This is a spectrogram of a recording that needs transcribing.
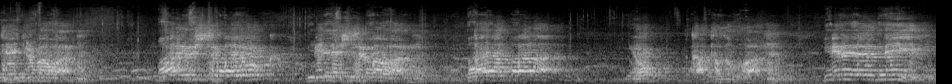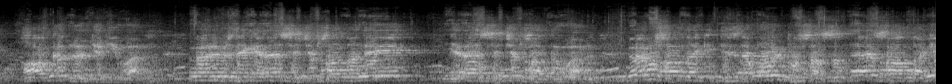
tecrübe var. Ayrıştırma yok, birleştirme var. Dayatma yok, katılım var. Birilerinin değil, halkın önceliği var. Önümüzde genel seçim sandığı değil, yerel seçim sandığı var. Ve bu sandığa gittiğinizde oy pusulasının en sağındaki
